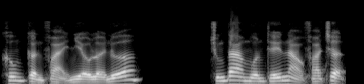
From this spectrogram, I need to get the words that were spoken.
không cần phải nhiều lời nữa. Chúng ta muốn thế nào phá trận?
